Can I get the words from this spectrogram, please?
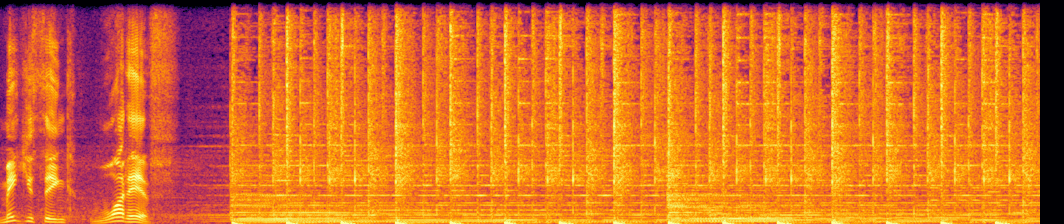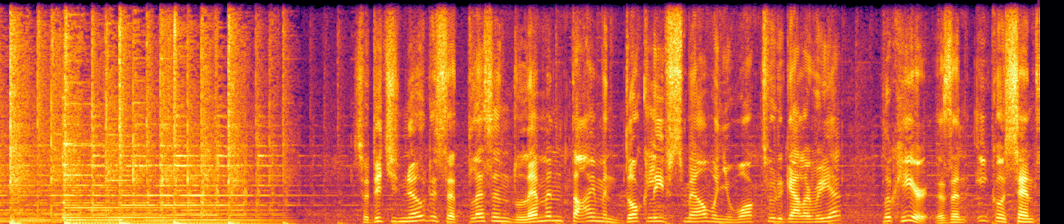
make you think what if? So did you notice that pleasant lemon, thyme and dock leaf smell when you walk through the Galleria? Look here, there's an EcoScent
